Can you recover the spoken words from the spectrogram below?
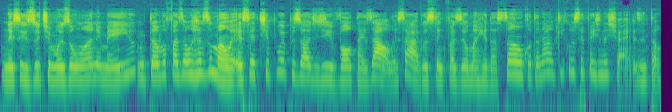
nesses últimos um ano e meio. Então vou fazer um resumão. Esse é tipo o episódio de volta às aulas, sabe? Você tem que fazer uma redação contando ah, o que, você fez nas férias. Então,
